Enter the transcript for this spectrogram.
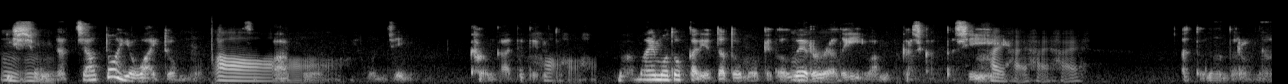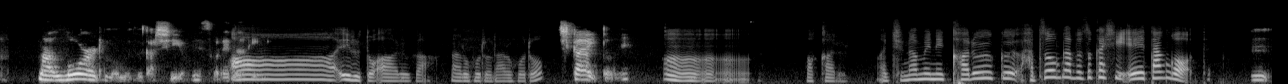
うんうん一緒になっちゃうと弱いと思う。う日本人感が出てると。はあはあはまあ、前もどっかで言ったと思うけど、literally は難しかったし、あはいはいはいはい。あとなんだろうな。まあ、Lord も難しいよね、それなりに。ああ、L と R が。なるほどなるほど。近いとね。うんうんうんうん。わかる。あちなみに軽く発音が難しい英単語って。うん。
